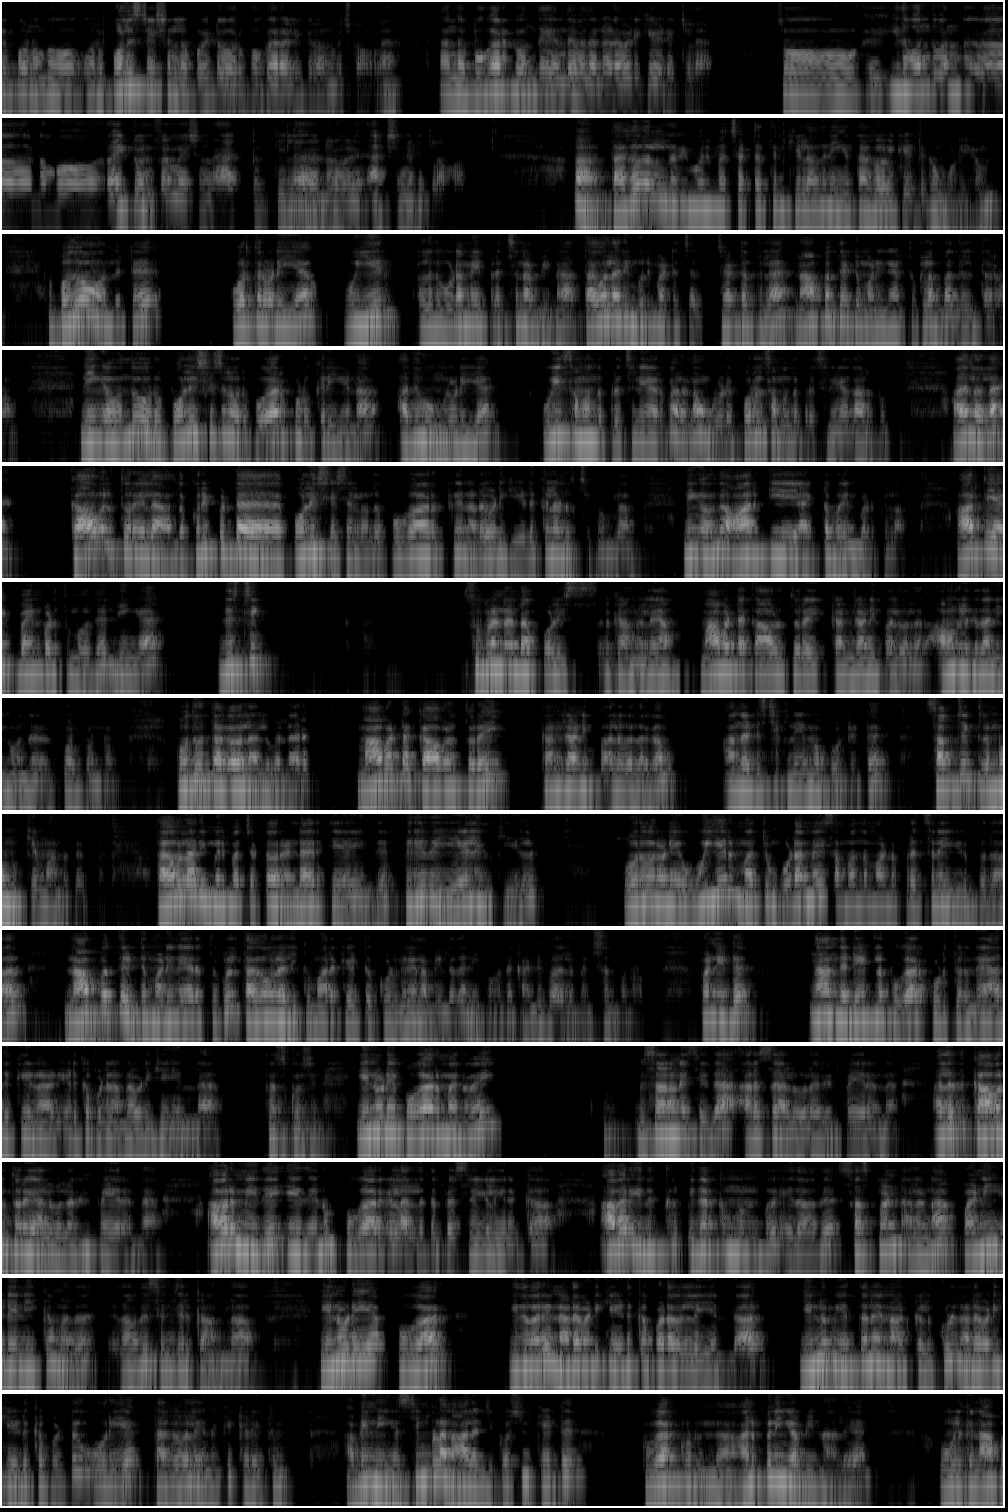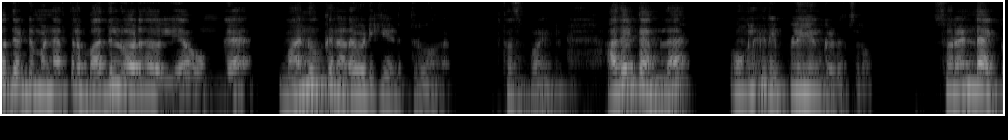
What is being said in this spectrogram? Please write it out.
இப்போ நம்ம ஒரு போலீஸ் ஸ்டேஷன்ல போயிட்டு ஒரு புகார் அளிக்கிறோம்னு வச்சுக்கோங்களேன். அந்த புகாருக்கு வந்து எந்தவித நடவடிக்கையும் எடுக்கல. ஸோ இது வந்து வந்து நம்ம ரைட் டு இன்ஃபர்மேஷன் ஆக்ட் கீழே நடவடிக்கை ஆக்ஷன் எடுக்கலாமா? ஆ தகவல் அறிவுரிமை சட்டத்தின் கீழே வந்து நீங்கள் தகவல் கேட்டுக்க முடியும். பொதுவாக வந்துட்டு ஒருத்தருடைய உயிர் அல்லது உடைமை பிரச்சனை அப்படின்னா தகவல் அறியும் உரிமை ச சட்டத்துல 48 மணி நேரத்துக்குள்ள பதில் தரணும். நீங்க வந்து ஒரு போலீஸ் ஸ்டேஷன்ல ஒரு புகார் கொடுக்குறீங்கன்னா அது உங்களுடைய உயிர் சம்மந்த பிரச்சனையா இருக்கும். இல்லைன்னா உங்களுடைய பொருள் சம்மந்த பிரச்சனையா தான் இருக்கும். அதனால காவல்துறையில அந்த குறிப்பிட்ட போலீஸ் ஸ்டேஷன்ல வந்து புகாருக்கு நடவடிக்கை எடுக்கலன்னு வச்சுக்கோங்களேன், நீங்க வந்து ஆர்டிஐ ஆக்டை பயன்படுத்தலாம். ஆர்டிஐ ஆக்ட் பயன்படுத்தும் போது நீங்க டிஸ்ட்ரிக்ட் சூப்பரண்ட் ஆஃப் போலீஸ் இருக்காங்க இல்லையா? மாவட்ட காவல்துறை கண்காணிப்பு அலுவலர். அவங்களுக்கு தான் நீங்க வந்து ரிப்போர்ட் பண்ணணும். பொது தகவல் அலுவலர், மாவட்ட காவல்துறை கண்காணிப்பு அலுவலகம், அந்த டிஸ்ட்ரிக்ட் நேமை போட்டுட்டு, சப்ஜெக்ட் ரொம்ப முக்கியமானது. தகவல் உரிமை சட்டம் 2005 பிரிவு ஏழின் கீழ் ஒருவருடைய உயிர் மற்றும் உடைமை சம்பந்தமான பிரச்சனை இருப்பதால் 48 மணி நேரத்துக்குள் தகவல் அளிக்குமாறு கேட்டுக்கொள்கிறேன் அப்படின்றத நீங்க வந்து கண்டிப்பா அதுல மென்ஷன் பண்ணணும். பண்ணிட்டு, நான் அந்த டேட்ல புகார் கொடுத்திருந்தேன் அதுக்கு நான் எடுக்கப்பட்ட நடவடிக்கை என்ன? First question. என்னுடைய புகார் மனுவை விசாரணை செய்த அரசு அலுவலரின் பெயர் என்ன? அல்லது காவல்துறை அலுவலரின் பெயர் என்ன? அவர் மீது ஏதேனும் புகார்கள் அல்லது பிரச்சனைகள் இருக்கா? அவர் இதுக்கு இதற்கு முன்பு ஏதாவது சஸ்பெண்ட் அல்லனா பணி இடைநீக்கம் அல்லது ஏதாவது செஞ்சிருக்காங்களா? என்னுடைய புகார் இதுவரை நடவடிக்கை எடுக்கப்படவில்லை என்றால், இன்னும் எத்தனை நாட்களுக்குள் நடவடிக்கை எடுக்கப்பட்டு உரிய தகவல் எனக்கு கிடைக்கும்? அப்படின்னு நீங்க சிம்பிளா 4, 5 கொஸ்டின் கேட்டு புகார் அனுப்புனீங்க அப்படின்னாலே உங்களுக்கு 48 மணி நேரத்துல பதில் வருதோ இல்லையோ, உங்க மனுக்கு நடவடிக்கை எடுத்துருவாங்க. First point. அதே டைம்ல உங்களுக்கு ரிப்ளையும் கிடச்சிரும் ஸோ ரெண்டு ஆக்ட்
